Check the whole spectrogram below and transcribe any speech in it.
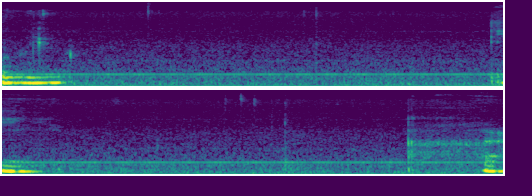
W E R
